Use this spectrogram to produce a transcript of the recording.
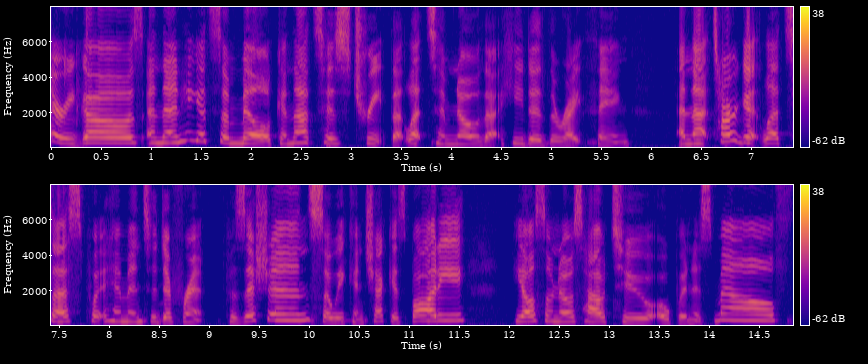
There he goes. And then he gets some milk, and that's his treat that lets him know that he did the right thing. And that target lets us put him into different positions so we can check his body. He also knows how to open his mouth.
